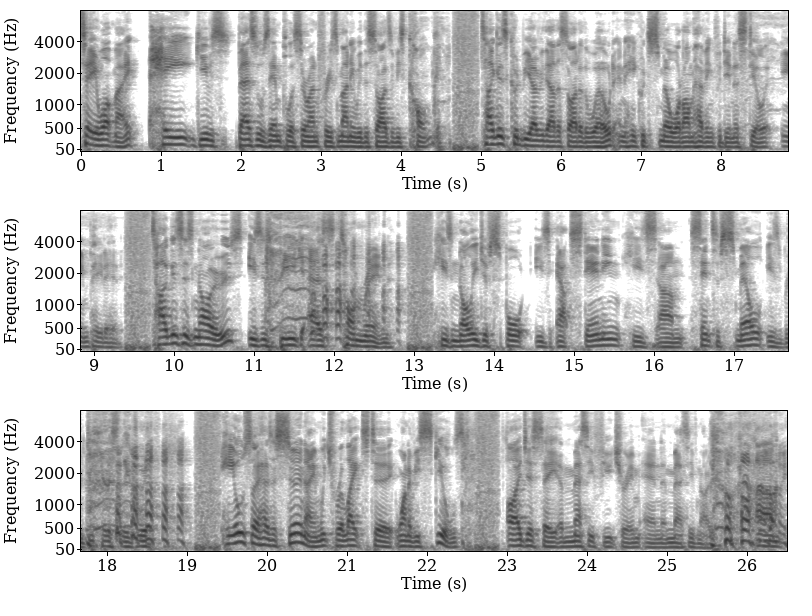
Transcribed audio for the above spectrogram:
Tell you what, mate, he gives Basil Zempilas a run for his money with the size of his conch. Tuggers could be over the other side of the world and he could smell what I'm having for dinner still in Peterhead. Tuggers' nose is as big as Tom Wren. His knowledge of sport is outstanding. His um, sense of smell is ridiculously good. he also has a surname which relates to one of his skills. I just see a massive future in him and a massive nose. Um,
